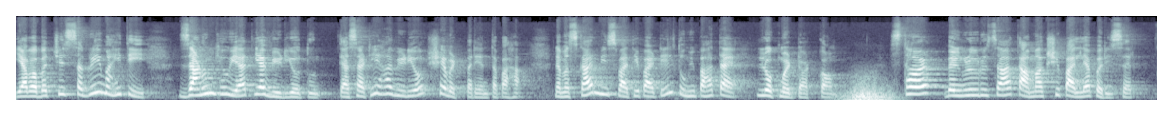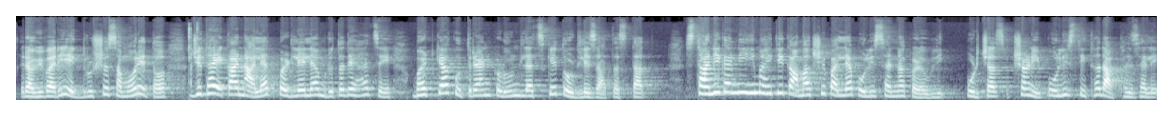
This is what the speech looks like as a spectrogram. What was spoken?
याबाबतची सगळी माहिती जाणून घेऊयात या व्हिडिओतून. त्यासाठी हा व्हिडिओ शेवटपर्यंत पहा. नमस्कार मी स्वाती पाटील. तुम्ही पाहताय लोकमत डॉट कॉम. स्थळ बेंगळुरूचा कामाक्षी पाल्या परिसर. रविवारी एक दृश्य समोर येतं जिथं एका नाल्यात पडलेल्या मृतदेहाचे भटक्या कुत्र्यांकडून लचके तोडले जात असतात. स्थानिकांनी ही माहिती कामाक्षी पाल्या पोलिसांना कळवली. पुढच्याच क्षणी पोलीस तिथं दाखल झाले.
